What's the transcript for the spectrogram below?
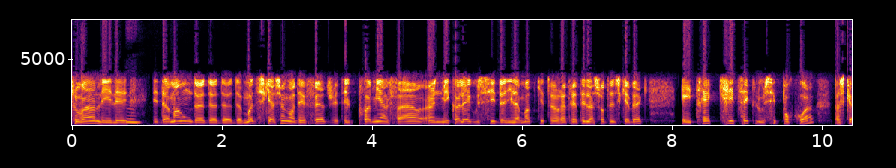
souvent les, les, mm. demandes de, de, de, modifications qui ont été faites, j'ai été le premier à le faire. Un de mes collègues aussi, Denis Lamotte, qui est un retraité de la Sûreté du Québec, est très critique lui aussi. Pourquoi? Parce que,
